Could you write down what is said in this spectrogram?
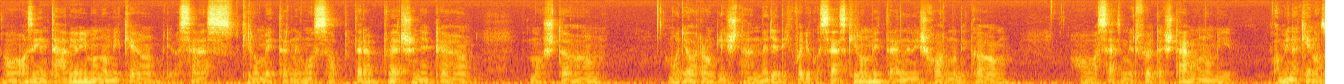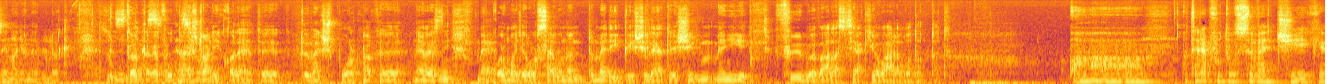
az én távjaimon, amik ugye a 100 kilométernél hosszabb terepversenyek, most a, magyar ranglistán negyedik vagyok a 100 kilométernél, és harmadik a, a 100 mérföldes távon, ami aminek én azért nagyon örülök. Az ultraterefutást alig lehet tömegsportnak nevezni. Mekkora Magyarországon a merítési lehetőség? Mennyi főből választják ki a válogatottat? A, a Terepfutó Szövetség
